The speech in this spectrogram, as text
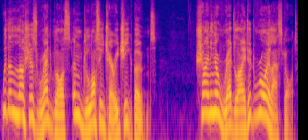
with a luscious red gloss and glossy cherry cheekbones. Shining a red light at Royal Ascot.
